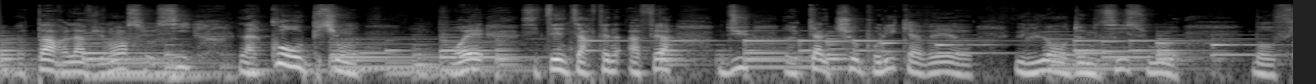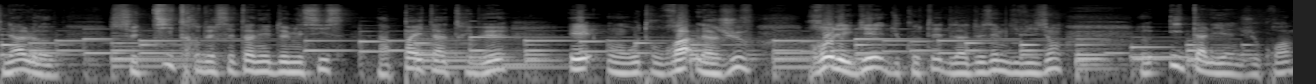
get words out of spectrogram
euh, par la violence et aussi la corruption. Pourrait citer une certaine affaire du Calciopoli qui avait eu lieu en 2006 où bon, au final ce titre de cette année 2006 n'a pas été attribué et on retrouvera la Juve reléguée du côté de la deuxième division euh, italienne, je crois.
